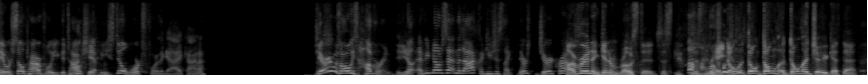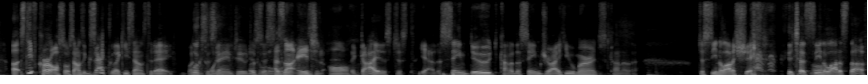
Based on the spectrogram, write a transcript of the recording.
They were so powerful you could talk Oh. shit, but you still worked for the guy, kind of. Jerry was always hovering. Did you know? Have you noticed that in the doc? Like you just like there's Jerry Krause. hovering and getting roasted. Just, just hey, don't don't don't let- don't let Jerry get that. Uh, Steve Kerr also sounds exactly like he sounds today. What, looks the same too. looks Just a the little Has older. not aged at all. The guy is just yeah, the same dude, kind of the same dry humor. It's kind of just seen a lot of shit. He's just seen a Oh. lot of stuff.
